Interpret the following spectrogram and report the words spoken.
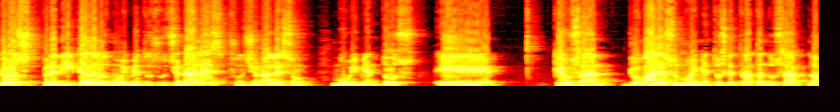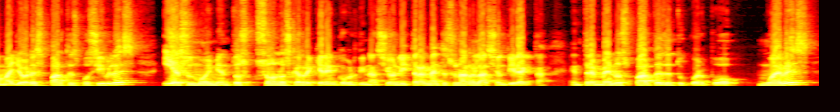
CrossFit predica de los movimientos funcionales. Funcionales son movimientos eh, que usan globales, son movimientos que tratan de usar las mayores partes posibles y esos movimientos son los que requieren coordinación. Literalmente es una relación directa. Entre menos partes de tu cuerpo mueves,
